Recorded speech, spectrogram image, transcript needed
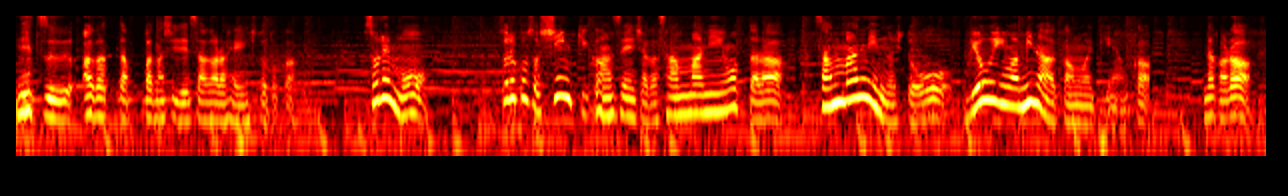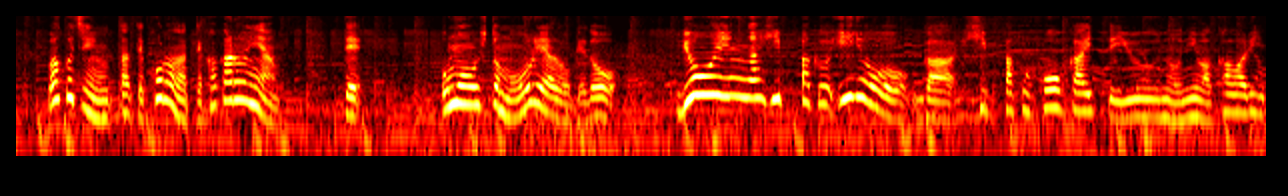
熱上がったっぱなしで下がらへん人とかそれもそれこそ新規感染者が3万人おったら3万人の人を病院は見なあかんわけやんか。だからワクチン打ったってコロナってかかるんやんって思う人もおるやろうけど病院が逼迫医療が逼迫崩壊っていうのには変わり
